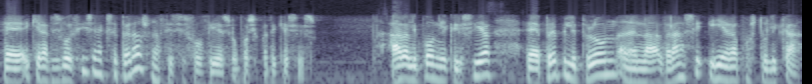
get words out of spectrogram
ε, και να τις βοηθήσει να ξεπεράσουν αυτές τις φοβίες όπως είπατε και εσείς. Άρα λοιπόν η Εκκλησία ε, πρέπει λοιπόν ε, να δράσει ιεραποστολικά.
